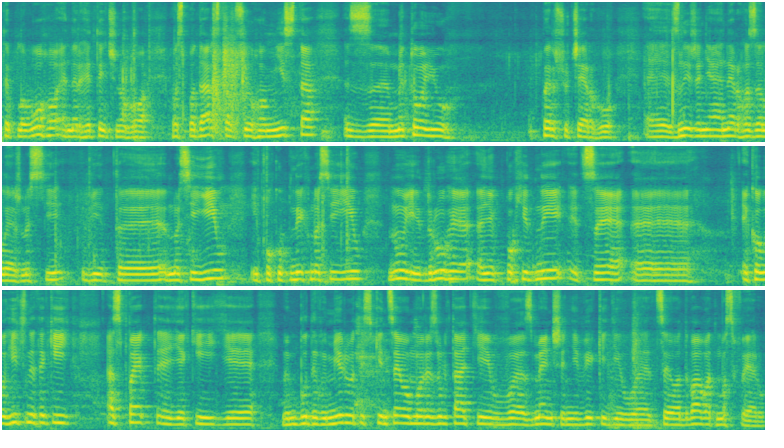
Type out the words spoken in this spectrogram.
теплового енергетичного господарства всього міста з метою. В першу чергу е, зниження енергозалежності від е, носіїв і покупних носіїв. Ну і друге, як похідний, це е, екологічний такий аспект, який е, буде вимірюватись в кінцевому результаті в зменшенні викидів е, СО2 в атмосферу.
